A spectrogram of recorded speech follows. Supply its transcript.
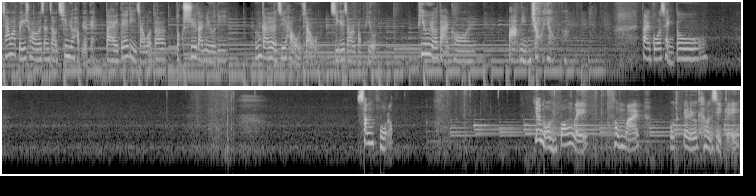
參加比賽嗰陣就簽咗合約嘅，但係爹哋就覺得讀書緊要啲。咁搞咗之後就自己就去北漂，漂咗大概八年左右吧。但係過程都〜辛苦咯，因為冇人幫你，同埋好多嘢你要靠自己，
